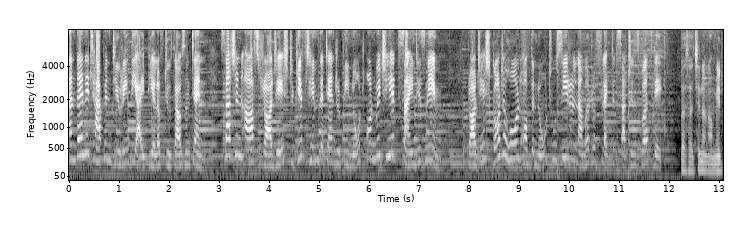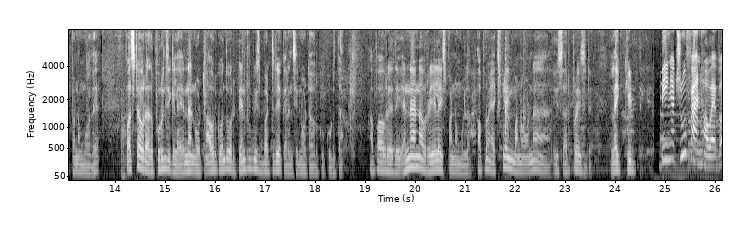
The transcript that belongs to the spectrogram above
And then it happened during the IPL of 2010. Sachin asked Rajesh to gift him the 10 rupee note on which he had signed his name. Rajesh got a hold of the note whose serial number reflected Sachin's birthday. சச்சினை நான் மீட் பண்ணும்போது ஃபஸ்ட்டு அவர் அதை புரிஞ்சிக்கல என்ன நோட் அவருக்கு வந்து ஒரு ten rupees birthday currency note அவருக்கு கொடுத்தேன் அப்போ அவர் அது என்னன்னு அவர் ரியலைஸ் பண்ண முடியல அப்புறம் எக்ஸ்பிளைன் பண்ண உடனே is surprised like kid Being a true fan, however,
